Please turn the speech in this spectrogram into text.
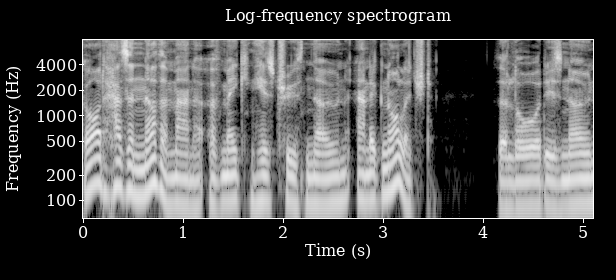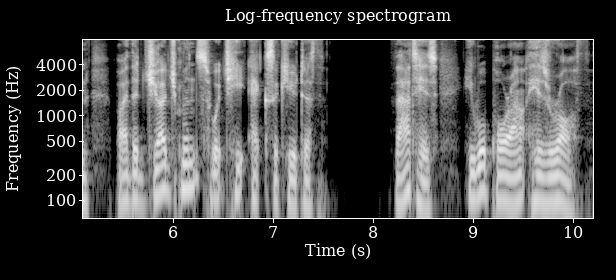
God has another manner of making his truth known and acknowledged. The Lord is known by the judgments which he executeth. That is, he will pour out his wrath,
